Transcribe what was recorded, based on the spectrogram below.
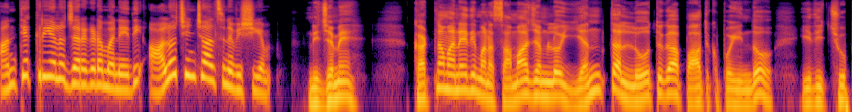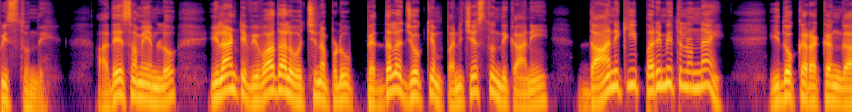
అంత్యక్రియలు జరగడమనేది ఆలోచించాల్సిన విషయం. నిజమే. కట్నం అనేది మన సమాజంలో ఎంత లోతుగా పాతుకుపోయిందో ఇది చూపిస్తుంది. అదే సమయంలో ఇలాంటి వివాదాలు వచ్చినప్పుడు పెద్దల జోక్యం పనిచేస్తుంది కానీ దానికి పరిమితులున్నాయి. ఇదొక రకంగా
